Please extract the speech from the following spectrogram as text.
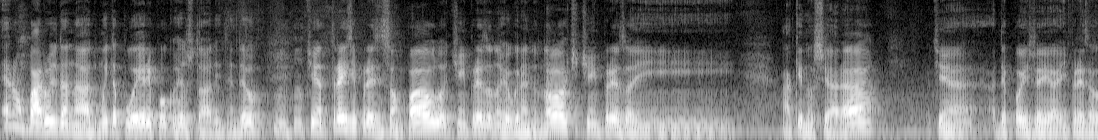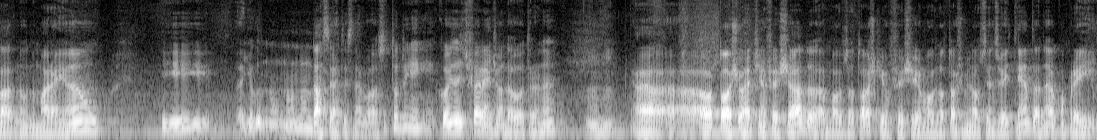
Era um barulho danado, muita poeira e pouco resultado, entendeu? Uhum. Tinha três empresas em São Paulo, tinha empresa no Rio Grande do Norte, tinha empresa em, em, aqui no Ceará, tinha, depois veio a empresa lá no, no Maranhão, e eu digo, não, não, não dá certo esse negócio. Tudo em coisas diferentes uma da outra, né? Uhum. A, a eu já tinha fechado, a Móveis Otoshi, que eu fechei a Móveis Otoshi em 1980, né? Eu comprei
